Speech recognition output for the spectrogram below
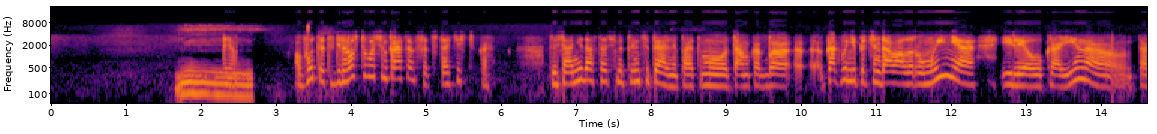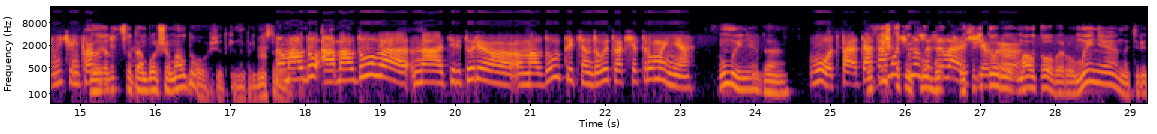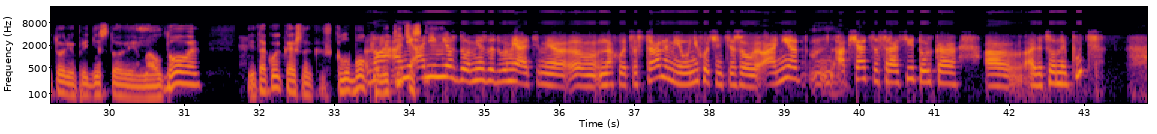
Mm. Вот это 98%, это статистика. То есть они достаточно принципиальны, поэтому там как бы, э, как бы ни претендовала Румыния или Украина, там ничего не получится. Ну, я думаю, что там больше Молдова все-таки на Приднестровье. Но Молдова, а Молдова, на территорию Молдовы претендует вообще-то Румыния. Румыния, да. Вот, по, вот там очень много желающих. На территорию Молдовы Румыния, на территорию Приднестровья Молдова, и такой, конечно, клубок Но политический. Они, они между, между двумя этими э, находятся странами, и у них очень тяжелый. Они общаются с Россией только э, авиационный путь.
